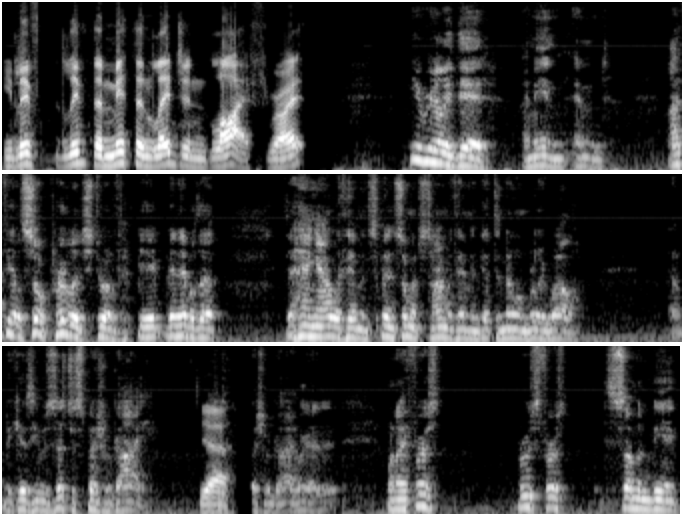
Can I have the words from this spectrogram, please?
he lived lived the myth and legend life, right? He really did. I mean, and I feel so privileged to have be, been able to to hang out with him and spend so much time with him and get to know him really well, uh, because he was such a special guy. Yeah, special guy. I mean, when I first Bruce first summoned me,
